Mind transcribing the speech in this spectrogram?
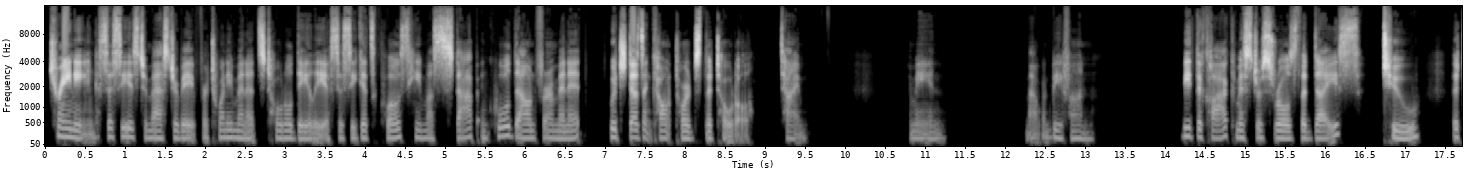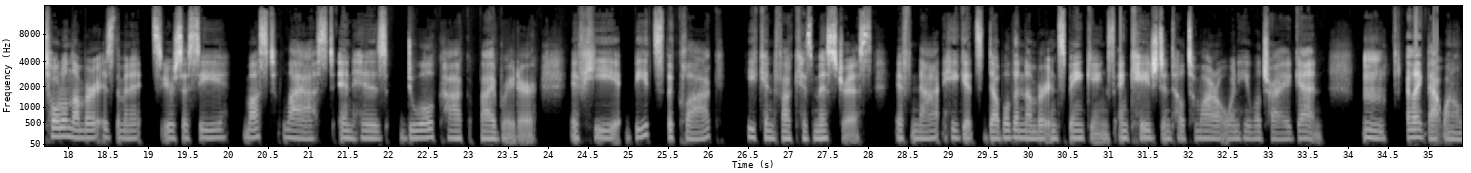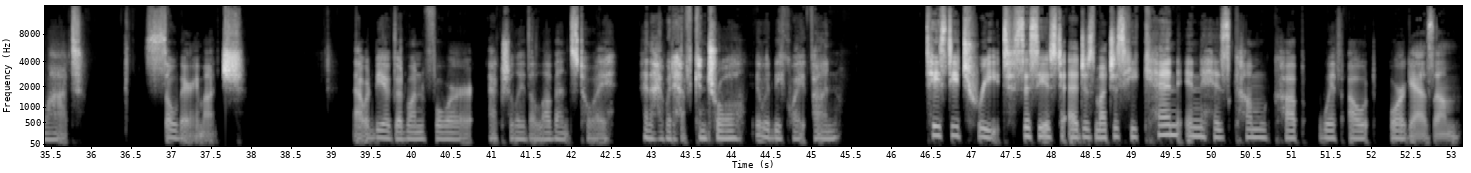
Training. Sissy is to masturbate for 20 minutes total daily. If Sissy gets close, he must stop and cool down for a minute, which doesn't count towards the total time. I mean, that would be fun. Beat the clock. Mistress rolls the dice. Two. The total number is the minutes your sissy must last in his dual cock vibrator. If he beats the clock, he can fuck his mistress. If not, he gets double the number in spankings and caged until tomorrow when he will try again. Mm, I like that one a lot. So very much. That would be a good one for actually the love Lovense toy. And I would have control. It would be quite fun tasty treat. Sissy is to edge as much as he can in his cum cup without orgasm.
